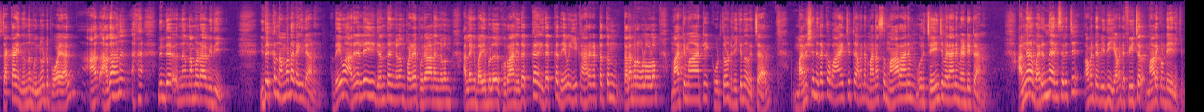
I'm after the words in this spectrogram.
സ്റ്റക്കായി നിന്ന് മുന്നോട്ട് പോയാൽ അത് അതാണ് നിന്റെ നമ്മുടെ വിധി. ഇതൊക്കെ നമ്മുടെ കയ്യിലാണ്. ദൈവം അതിനല്ലേ ഈ ഗ്രന്ഥങ്ങളും പഴയ പുരാണങ്ങളും അല്ലെങ്കിൽ ബൈബിൾ ഖുറാൻ ഇതൊക്കെ ഇതൊക്കെ ദൈവം ഈ കാലഘട്ടത്തും തലമുറകളോളം മാറ്റി മാറ്റി കൊടുത്തുകൊണ്ടിരിക്കുന്നത് വെച്ചാൽ മനുഷ്യൻ ഇതൊക്കെ വായിച്ചിട്ട് അവന്റെ മനസ്സ് മാറാനും ഒരു ചേഞ്ച് വരാനും വേണ്ടിയിട്ടാണ്. അങ്ങനെ വരുന്ന അനുസരിച്ച് അവന്റെ വിധി അവന്റെ ഫ്യൂച്ചർ മാറിക്കൊണ്ടേയിരിക്കും.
